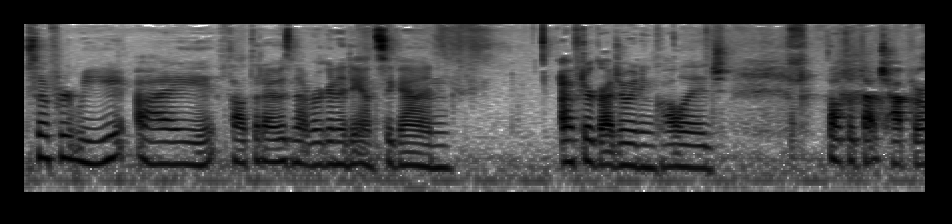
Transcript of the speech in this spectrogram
so for me, I thought that I was never going to dance again after graduating college. Thought that that chapter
